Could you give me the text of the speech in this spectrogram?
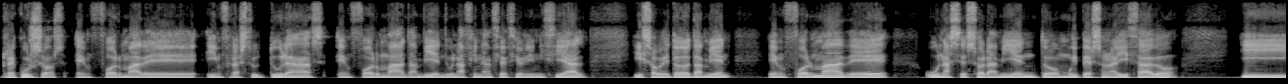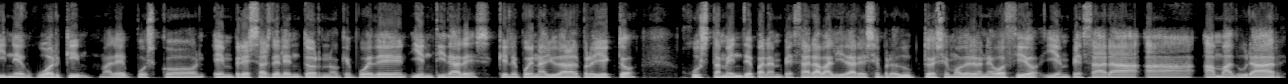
recursos en forma de infraestructuras, en forma también de una financiación inicial y sobre todo también en forma de un asesoramiento muy personalizado y networking, ¿vale? Pues con empresas del entorno que pueden y entidades que le pueden ayudar al proyecto justamente para empezar a validar ese producto, ese modelo de negocio y empezar a, madurar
